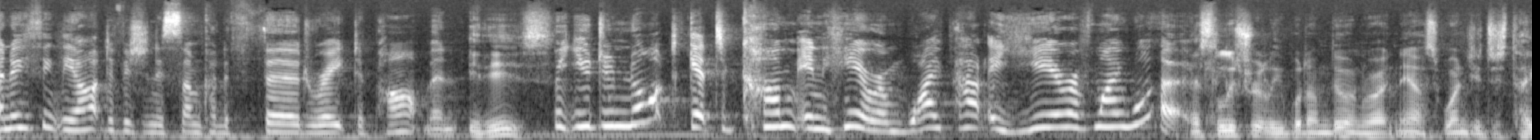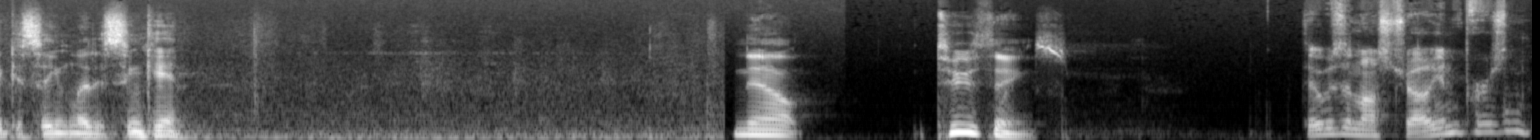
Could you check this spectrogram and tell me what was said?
I know you think the art division is some kind of third rate department. It is. But you do not get to come in here and wipe out a year of my work. That's literally what I'm doing right now. So why don't you just take a seat and let it sink in? Now, two things. There was an Australian person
